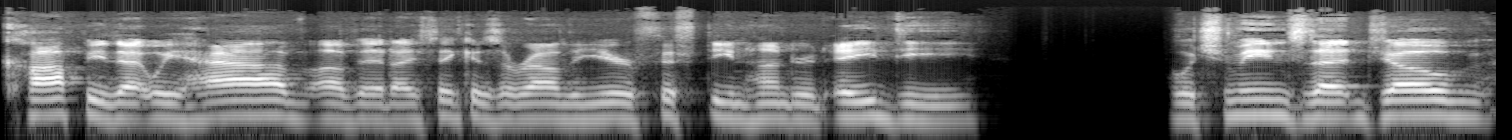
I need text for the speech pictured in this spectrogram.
copy that we have of it, I think, is around the year 1500 AD, which means that Job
